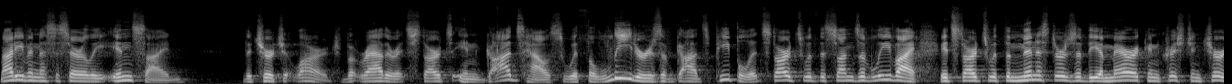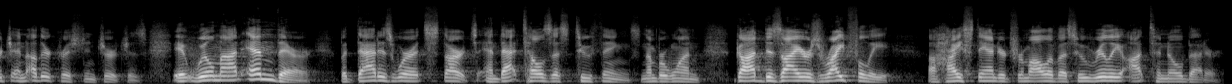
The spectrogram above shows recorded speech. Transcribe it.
not even necessarily inside the church at large, but rather it starts in God's house with the leaders of God's people. It starts with the sons of Levi. It starts with the ministers of the American Christian church and other Christian churches. It will not end there, but that is where it starts. And that tells us two things. Number one, God desires rightfully a high standard from all of us who really ought to know better.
